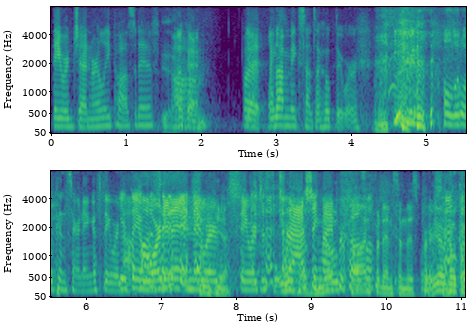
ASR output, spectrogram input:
they were generally positive Yeah. Okay. But but well, I that makes sense. I hope they were. a little concerning if they were if not they awarded positive. it and they were Yeah. they were just We have trashing my no proposal. confidence in this person. we have no co-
